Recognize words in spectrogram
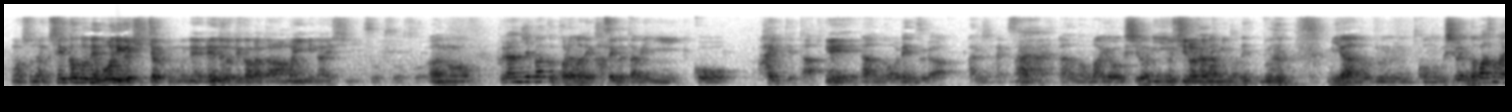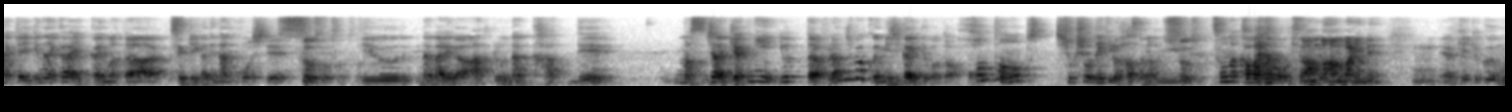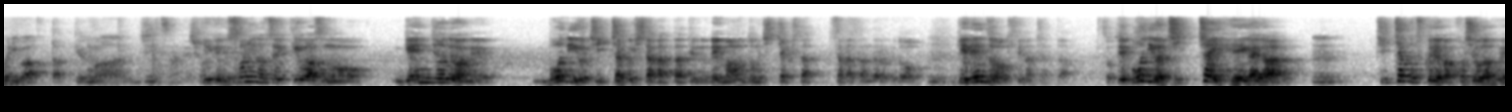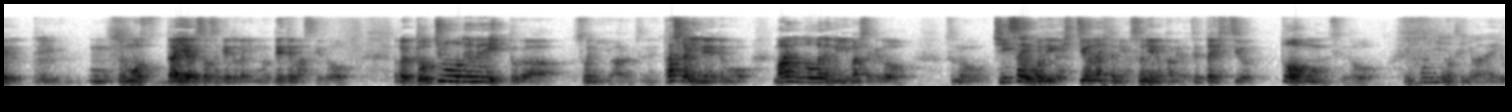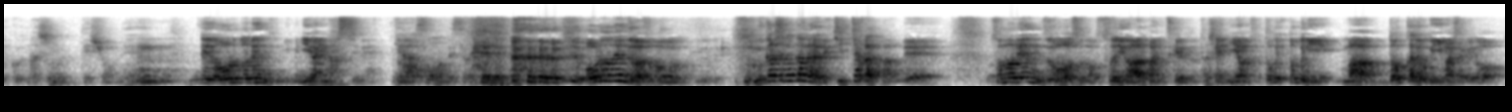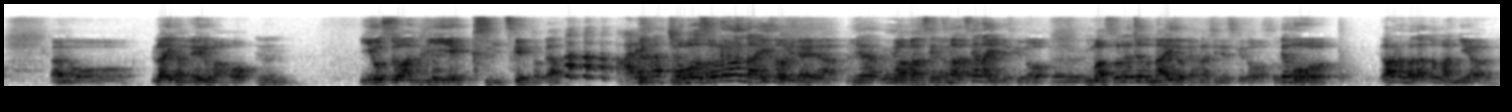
まあそのせっかくねボディがちっちゃくてもねレンズがでかかったらあんま意味ないし。そうそうそう、うん、あのフランジバッグこれまで稼ぐためにこう入ってた、ええ、あのレンズがあるじゃないですか、はいはい、あのまあ、要は後ろに鏡のね分。ミラーの分この後ろに伸ばさなきゃいけないから一回また設計がね難航してそうそうそうっていう流れがある中で、まあ、じゃあ逆に言ったらフランジバッグが短いってことは本当はもっと縮小できるはずなのにそんな変わらない大きさああんまりね、うん、いや結局無理はあったっていうのは事実なんでしょうね、結局ソニーの設計はその現状ではねボディをちっちゃくしたかったっていうのでマウントもちっちゃくしたしたかったんだろうけど、うん、でレンズは大きくなっちゃった。でボディはちっちゃい弊害がある、うん、ちっちゃく作れば故障が増えるっていう、うん、それもうダイヤル操作系とかにも出てますけど。だからどっちもデメリットがソニーはあるんですね。確かにねでも前の動画でも言いましたけどその小さいボディが必要な人にはソニーのカメラ絶対必要とは思うんですけど。日本人の手にはねよく馴染むでしょうね、うん、でオールドレンズにも似合いますしねいやそうなんですよね。オールドレンズはその昔のカメラでちっちゃかったんでそのレンズをそのソニーのアルファにつけると確かに似合うんですよ。特特にまあどっかで僕言いましたけどあのライカのエルマーを、うん、EOS1DX につけるとか。あれはちょっと。もうそれはないぞみたいな。いや無理まあまあ、まあ、つかないんですけど、うん、まあそれはちょっとないぞって話ですけどでもアルファだとまあ似合う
